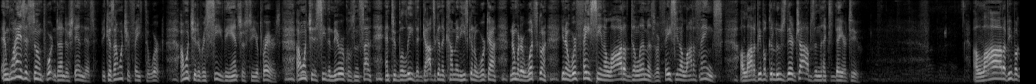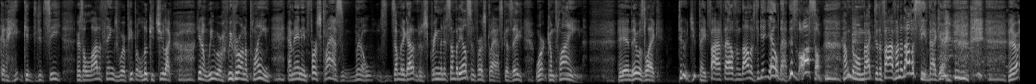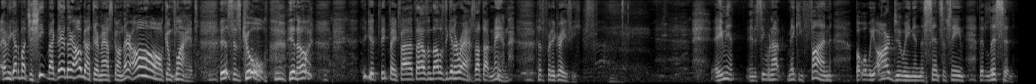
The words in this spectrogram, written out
And why is it so important to understand this? Because I want your faith to work. I want you to receive the answers to your prayers. I want you to see the miracles and signs and to believe that God's going to come in. He's going to work out no matter what's going to, you know, we're facing a lot of dilemmas. We're facing a lot of things. A lot of people could lose their jobs in the next day or two a lot of people could, could, could see there's a lot of things where people look at you like, you know, we were, we were on a plane and man, in first class, you know, somebody got up and was screaming at somebody else in first class because they weren't complying. And it was like, dude, you paid $5,000 to get yelled at. This is awesome. I'm going back to the $500 seat back here. and you got a bunch of sheep back there. They all got their mask on. They're all compliant. This is cool, you know. You get paid five thousand dollars to get harassed. I thought, man, that's pretty crazy. Amen. And see, we're not making fun, but what we are doing in the sense of saying that, listen,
